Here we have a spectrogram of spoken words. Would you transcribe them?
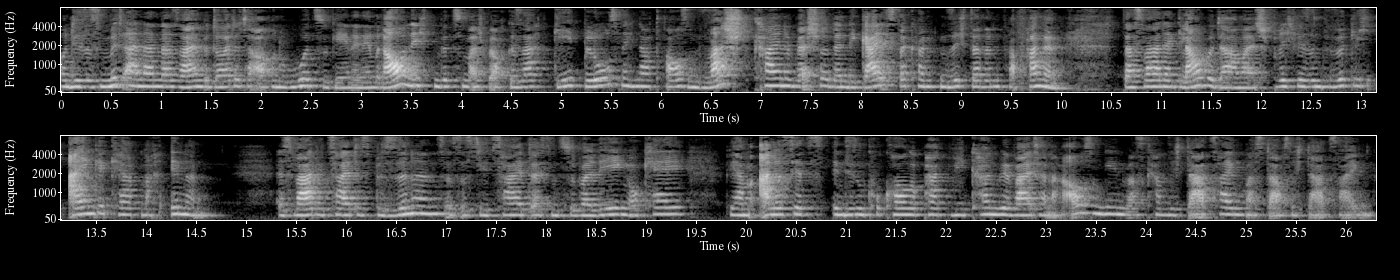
Und dieses Miteinander-Sein bedeutete auch in Ruhe zu gehen. In den Rauhnächten wird zum Beispiel auch gesagt, geht bloß nicht nach draußen, wascht keine Wäsche, denn die Geister könnten sich darin verfangen. Das war der Glaube damals, sprich wir sind wirklich eingekehrt nach innen. Es war die Zeit des Besinnens, es ist die Zeit dessen zu überlegen, okay, wir haben alles jetzt in diesen Kokon gepackt, wie können wir weiter nach außen gehen, was kann sich da zeigen, was darf sich da zeigen.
